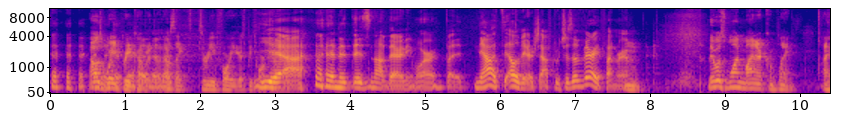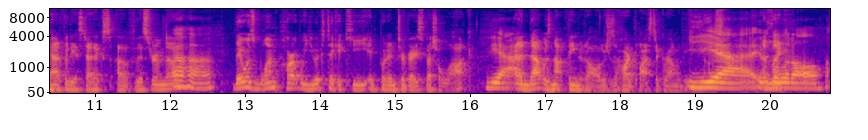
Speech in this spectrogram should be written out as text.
that was way pre-COVID though. That was like three, four years before. COVID. yeah, and it is not there anymore. But now it's the elevator shaft, which is a very fun Mm. room. There was one minor complaint I had for the aesthetics of this room though. Uh huh. There was one part where you had to take a key and put it into a very special lock. Yeah. And that was not themed at all. It was just a hard plastic around with the key. goes. yeah, it was like, a little.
